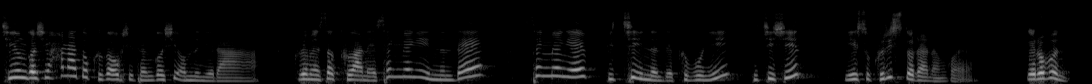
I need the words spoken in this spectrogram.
지은 것이 하나도 그가 없이 된 것이 없느니라. 그러면서 그 안에 생명이 있는데 생명의 빛이 있는데 그분이 빛이신 예수 그리스도라는 거예요. 그러니까 여러분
